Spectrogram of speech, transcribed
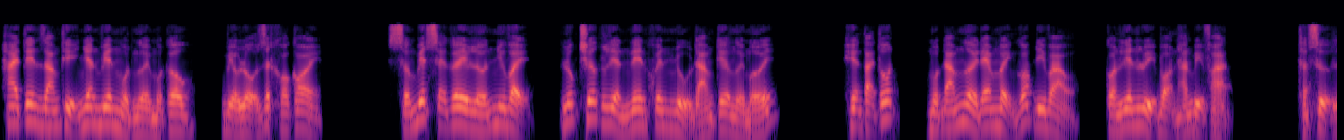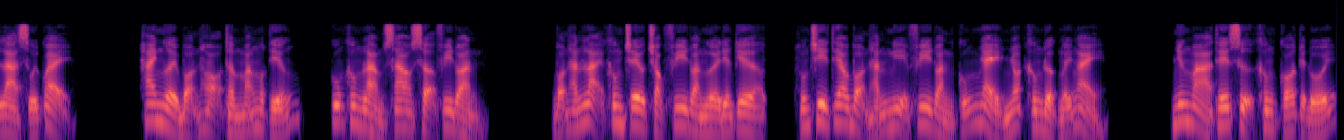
Hai tên giám thị nhân viên một người một câu, biểu lộ rất khó coi. Sớm biết sẽ gây lớn như vậy, lúc trước liền nên khuyên nhủ đám kia người mới. Hiện tại tốt, một đám người đem mệnh góp đi vào, còn liên lụy bọn hắn bị phạt. Thật sự là suối quậy hai người bọn họ thầm mắng một tiếng, cũng không làm sao sợ phi đoàn. Bọn hắn lại không t r e o chọc phi đoàn người điên kia húng chi theo bọn hắn nghĩ phi đoàn cũng nhảy nhót không được mấy ngày. Nhưng mà thế sự không có tuyệt đối.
